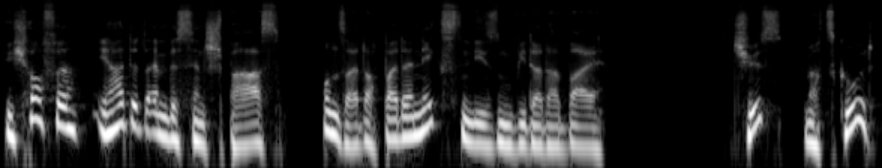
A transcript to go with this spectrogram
Ich hoffe, ihr hattet ein bisschen Spaß und seid auch bei der nächsten Lesung wieder dabei. Tschüss, macht's gut.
